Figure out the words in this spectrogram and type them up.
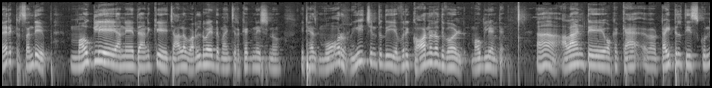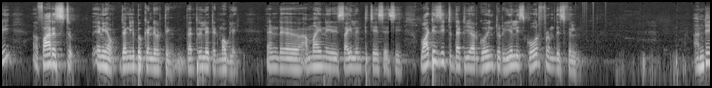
డైరెక్టర్ సందీప్ మౌగ్లీ అనే దానికి చాలా వరల్డ్ వైడ్ మంచి recognition. It has more reach in to the every corner of the world Mowgli అంటే. అలాంటి ఒక క్యా టైటిల్ తీసుకుని forest anyhow Jungle Book and everything that related Mowgli. And అమ్మాయిని సైలెంట్ చేసేసి what is it that you are going to really score from this film? అంటే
